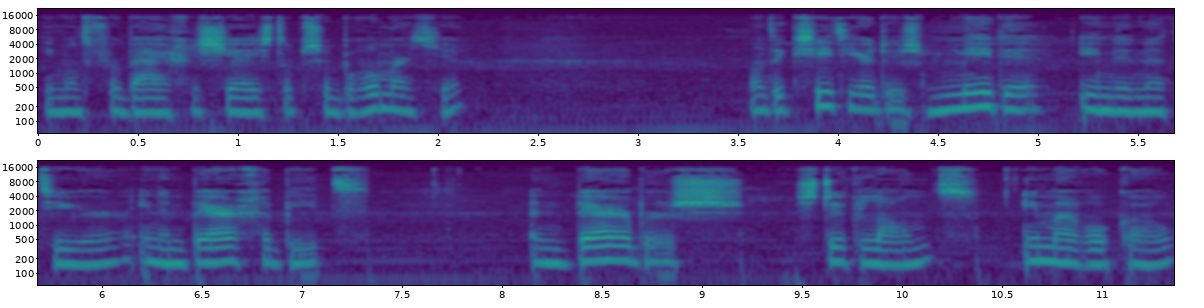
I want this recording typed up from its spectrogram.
iemand voorbij gesjeest op zijn brommertje. Want ik zit hier dus midden in de natuur, in een berggebied. Een Berbers stuk land in Marokko.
